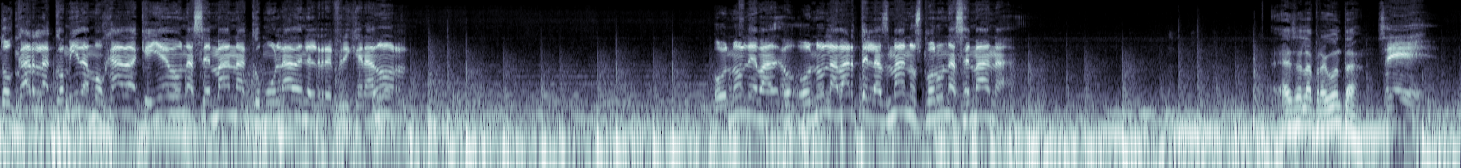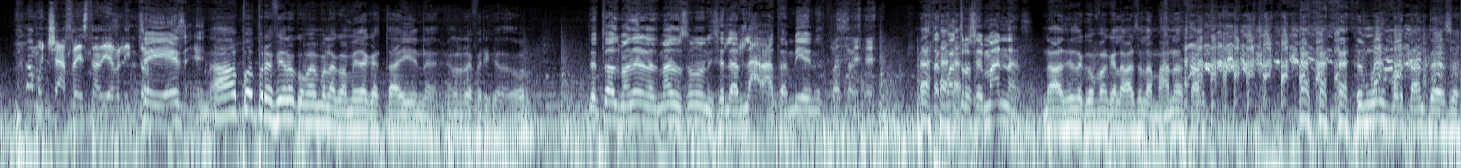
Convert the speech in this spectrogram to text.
¿Tocar la comida mojada que lleva una semana acumulada en el refrigerador? ¿O no, leva- o- o no lavarte las manos por una semana? Esa es la pregunta. Sí. Está muy chafa esta, diablito. Sí, es. eh, No, pues prefiero comerme la comida que está ahí en, el- en el refrigerador. De todas maneras, las manos uno ni se las lava también. Pasan hasta cuatro semanas. No, así se ocupan que lavarse las manos. es muy importante eso.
